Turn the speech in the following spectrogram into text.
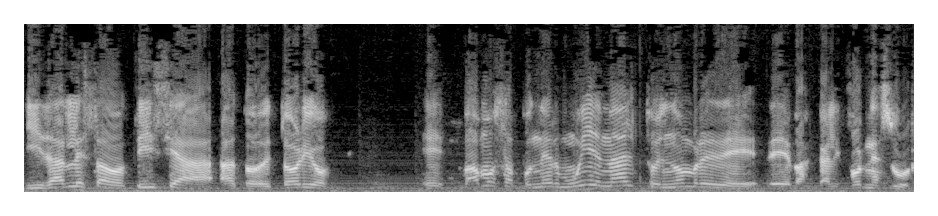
y darle esta noticia a, tu auditorio. Eh, vamos a poner muy en alto el nombre de, de Baja California Sur.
